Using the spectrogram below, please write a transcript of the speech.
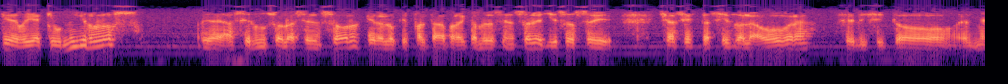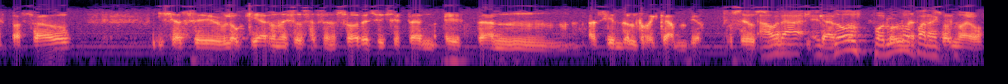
que había que unirlos hacer un solo ascensor, que era lo que faltaba para el cambio de ascensores, y eso se ya se está haciendo la obra, se licitó el mes pasado, y ya se bloquearon esos ascensores y se están están haciendo el recambio. Ahora, dos por uno para que... Nuevo.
